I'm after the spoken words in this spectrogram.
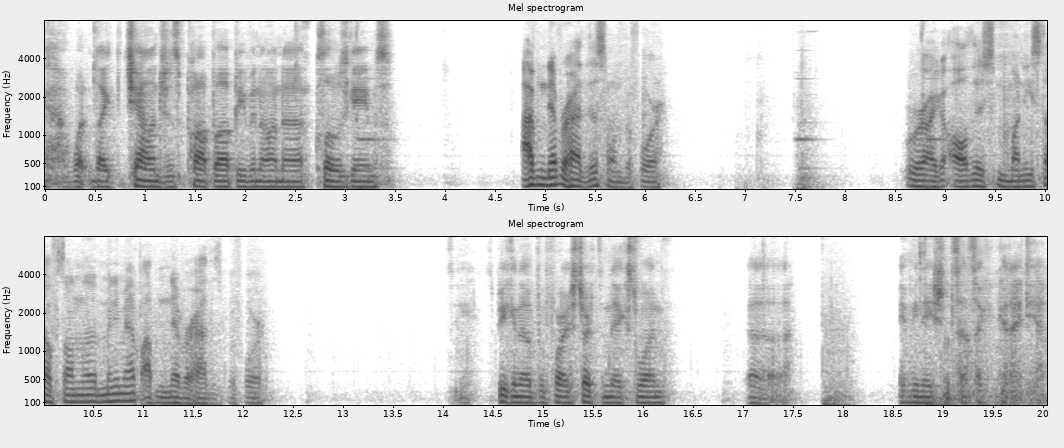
ah, what like the challenges pop up even on uh closed games. I've never had this one before. Where I got all this money stuff's on the mini map. I've never had this before. see. Speaking of, before I start the next one, uh, ammunition sounds like a good idea.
